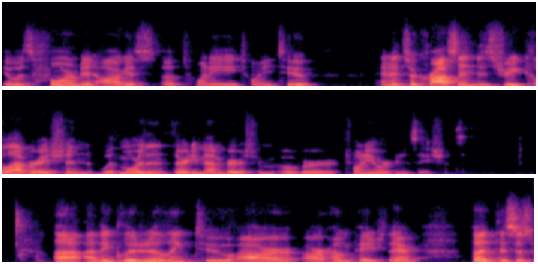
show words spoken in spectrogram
It was formed in August of 2022, and it's a cross-industry collaboration with more than 30 members from over 20 organizations. Uh, I've included a link to our, our homepage there, but this is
